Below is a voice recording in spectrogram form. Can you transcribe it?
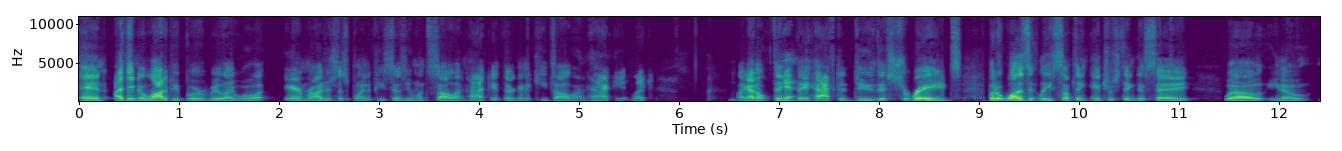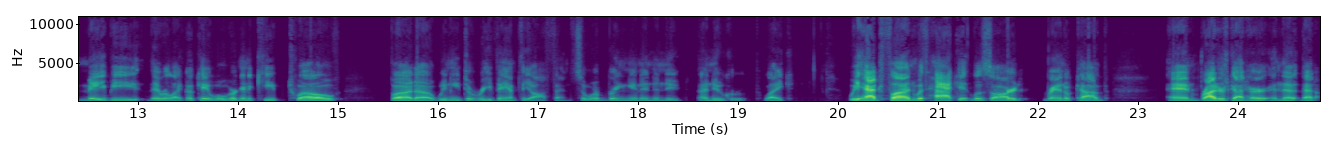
And I think a lot of people will be like, well, Aaron Rodgers at this point, if he says he wants Saleh and Hackett, they're going to keep Saleh and Hackett. Like, like I don't think yeah. they have to do this charades, but it was at least something interesting to say. Well, you know, maybe they were like, okay, well, we're going to keep 12, but uh, we need to revamp the offense, so we're bringing in a new a new group. Like, we had fun with Hackett, Lazard, Randall Cobb, and Rodgers got hurt, and that that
